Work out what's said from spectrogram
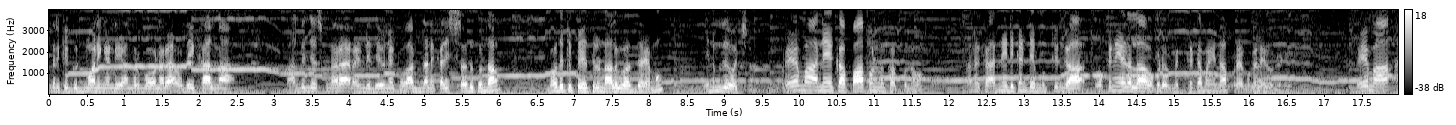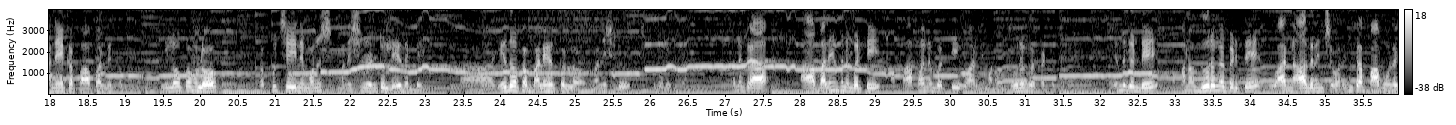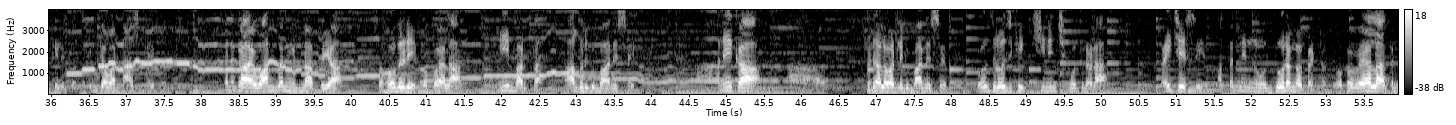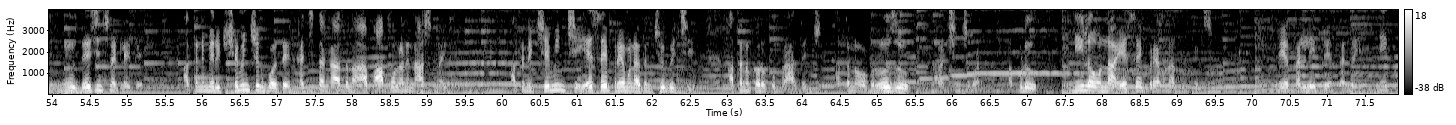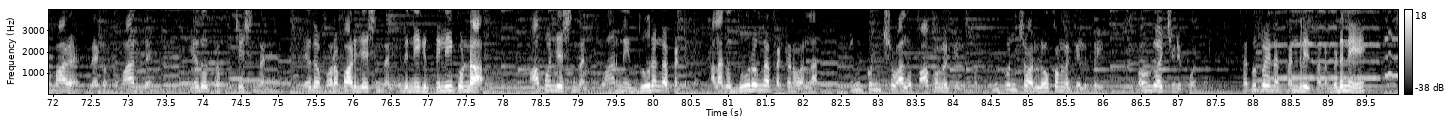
అందరికీ good morning అండి. అందరూ బాగున్నారా? ఉదయకాలన ప్రార్థన చేసుకున్నారా? రండి దేవుని యొక్క వాగ్దానం కలిసి చదువుకుందాం. మొదటి పేతురు నాలుగో అధ్యాయము ఎనిమిది వచ్చిన ప్రేమ అనేక పాపలను కప్పును కనుక అన్నిటికంటే ముఖ్యంగా ఒకని ఎడల ఒకడు మిక్కటమైన ప్రేమ కలిగి ఉండడు. ప్రేమ అనేక పాపాలని కప్పు ఈ లోకంలో తప్పు చేయని మనుషు మనుషుడు అంటూ లేదండి ఏదో ఒక బలహీనతల్లో మనుషుడు చిక్కుబడి ఉంటాడు. కనుక ఆ బలహీనతని బట్టి ఆ పాపాన్ని బట్టి వారిని మనం దూరంగా పెట్టదు ఎందుకంటే మనం దూరంగా పెడితే వారిని ఆదరించేవారు ఇంకా పాపంలోకి వెళ్ళిపోతారు ఇంకా వారిని నాశనం అయిపోతారు. కనుక ఆ వాగ్దానం వింటున్న ప్రియ సహోదరుడి ఒకవేళ నీ భర్త తాగుడికి బానిస అయిపోయి అనేక చెడు అలవాట్లకి బానిస అయిపోయి రోజు రోజుకి క్షీణించిపోతున్నాడా? దయచేసి అతన్ని నువ్వు దూరంగా పెట్టద్దు. ఒకవేళ అతన్ని నువ్వు దేశించినట్లయితే అతన్ని మీరు క్షమించకపోతే ఖచ్చితంగా అతను ఆ పాపంలోనే నాశనం అయిపోతుంది అతన్ని క్షమించి ఏసై ప్రేమను అతను చూపించి అతని కొరకు ప్రార్థించి. అతను ఒకరోజు రక్షించబడతాడు. అప్పుడు నీలో ఉన్న ఏసై ప్రేమను అతను తెలుసుకుంటాడు. ప్రియ తల్లి ప్రియ తండ్రి నీ కుమారె లేక కుమార్తె ఏదో తప్పు చేసిందని ఏదో పొరపాటు చేసిందని ఇది నీకు తెలియకుండా పాపం చేసిందని వారిని దూరంగా పెట్టక అలాగే దూరంగా పెట్టడం వల్ల ఇంకొంచెం వాళ్ళ పాపంలోకి వెళ్ళిపోతారు. ఇంకొంచెం వాళ్ళ లోకంలోకి వెళ్ళిపోయి బహుగా చెడిపోతారు. తప్పిపోయిన తండ్రి తన బిడ్డని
